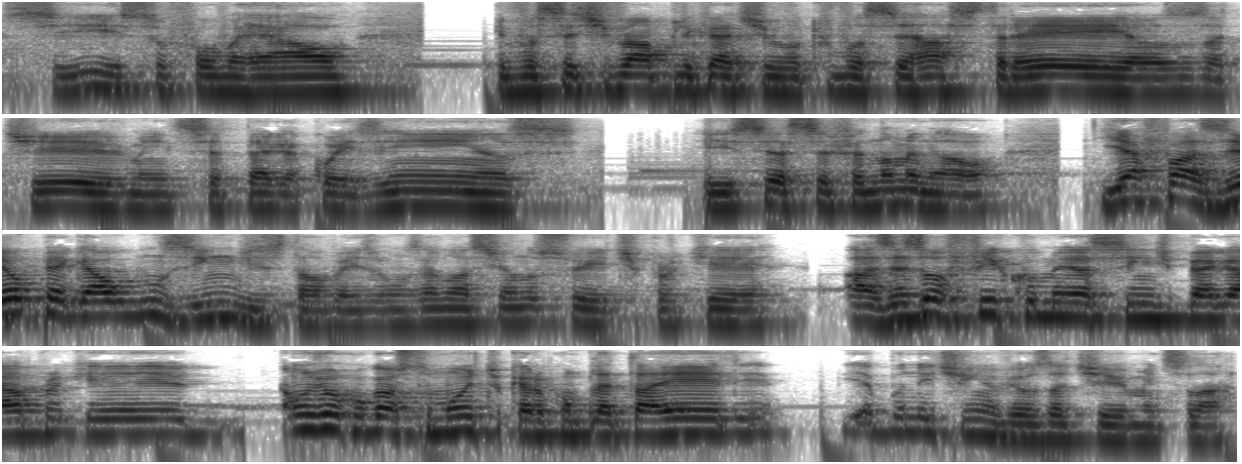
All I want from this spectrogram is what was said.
Se isso for real, e você tiver um aplicativo que você rastreia os achievements, você pega coisinhas, isso ia ser fenomenal. Ia fazer eu pegar alguns indies, talvez, uns negocinhos no Switch, porque às vezes eu fico meio assim de pegar, porque é um jogo que eu gosto muito, quero completar ele, e é bonitinho ver os achievements lá.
